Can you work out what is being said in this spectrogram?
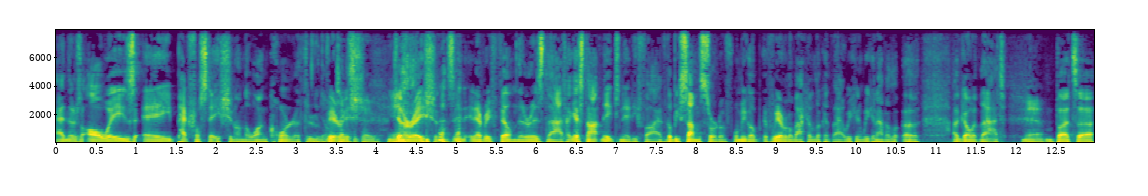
And there's always a petrol station on the one corner through various yeah. generations. in, in every film, there is that. I guess not in 1885. There'll be some sort of when we go if we ever go back and look at that, we can we can have a, a, a go at that. Yeah. But uh,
